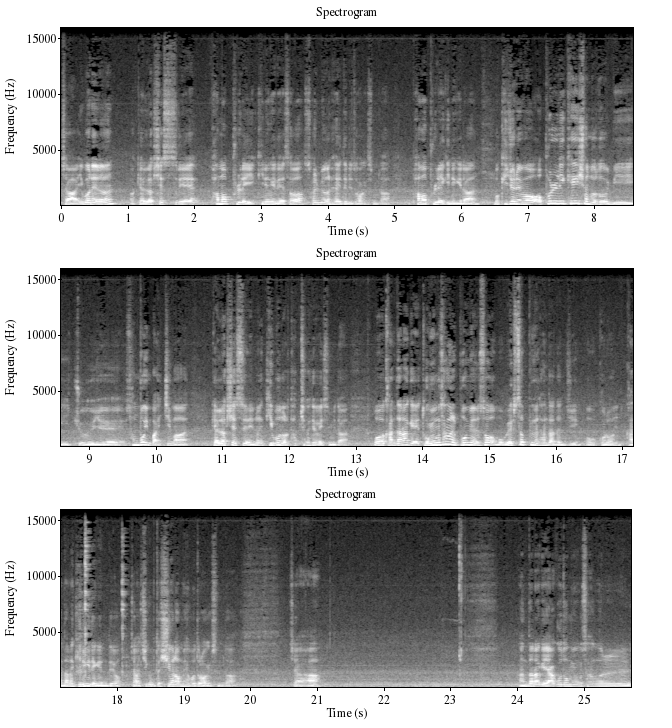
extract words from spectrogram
자 이번에는 어, 갤럭시 S3의 팜업 플레이 기능에 대해서 설명을 해드리도록 하겠습니다. 팜업 플레이 기능이란 뭐 기존에 뭐 어플리케이션으로도 이미 쭉 이제 선보인 바 있지만 갤럭시 S3는 기본으로 탑재가 되어 있습니다. 뭐 간단하게 동영상을 보면서 뭐 웹서핑을 한다든지 어, 그런 간단한 기능이 되겠는데요. 자 지금부터 시연 한번 해보도록 하겠습니다. 자 간단하게 야구 동영상을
